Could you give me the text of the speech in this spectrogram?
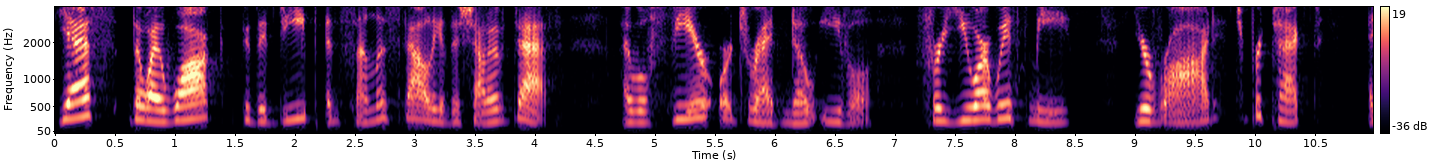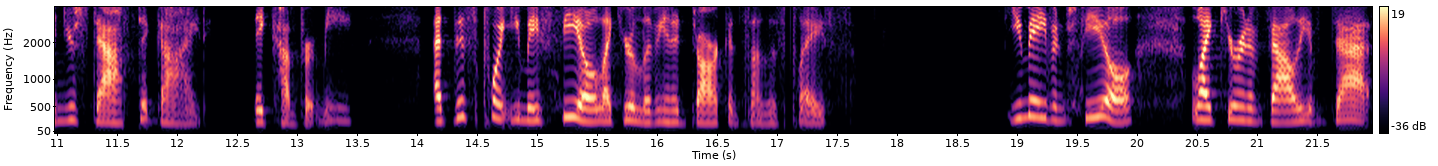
Yes, though I walk through the deep and sunless valley of the shadow of death, I will fear or dread no evil, for you are with me, your rod to protect and your staff to guide. They comfort me. At this point, you may feel like you're living in a dark and sunless place. You may even feel like you're in a valley of death.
